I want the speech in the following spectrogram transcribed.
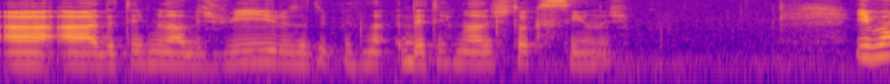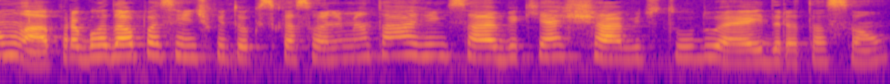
a, a determinados vírus, a determinadas toxinas. E vamos lá, para abordar o paciente com intoxicação alimentar, a gente sabe que a chave de tudo é a hidratação.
